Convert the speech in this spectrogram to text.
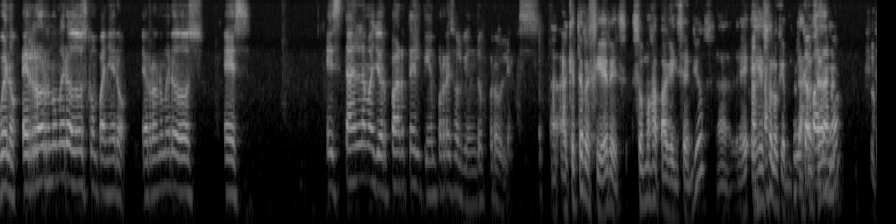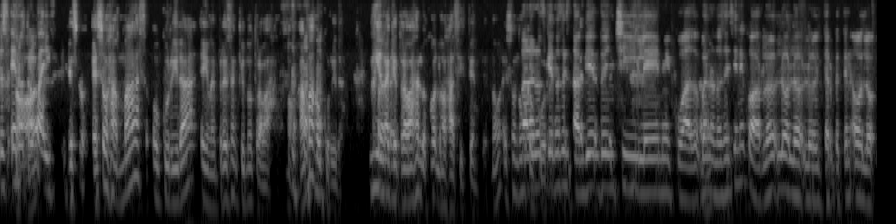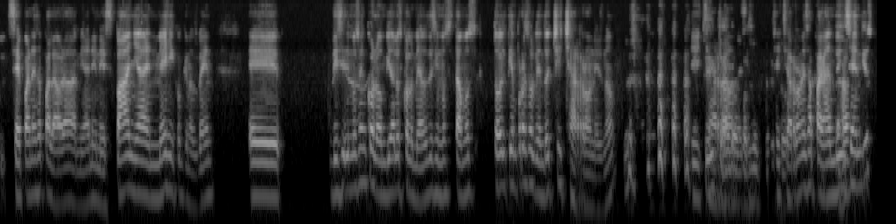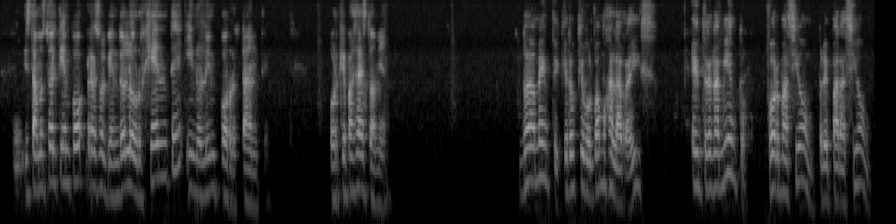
Bueno, error número dos, compañero. Error número dos es, está en la mayor parte del tiempo resolviendo problemas. ¿A, qué te refieres? ¿Somos apaga incendios? Ah, ¿e-, ¿Es eso lo que Nunca pasa, ¿no? Entonces, en otro país. Eso, eso jamás ocurrirá en la empresa en que uno trabaja. No, jamás ocurrirá ni en la que trabajan los, los asistentes, ¿no? Eso Para los que nos están viendo en Chile, en Ecuador, bueno, no sé si en Ecuador lo, lo, lo, lo interpreten o lo, sepan esa palabra, Damián, en España, en México, que nos ven. Eh, decimos en Colombia, los colombianos decimos, estamos todo el tiempo resolviendo chicharrones, ¿no? Chicharrones, chicharrones apagando incendios, y estamos todo el tiempo resolviendo lo urgente y no lo importante. ¿Por qué pasa esto, Damián? nuevamente, creo que volvamos a la raíz. Entrenamiento, formación, preparación.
